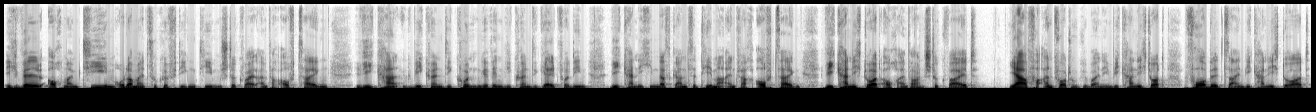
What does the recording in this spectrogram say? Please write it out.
ich will auch meinem Team oder meinem zukünftigen Team ein Stück weit einfach aufzeigen, wie, kann, wie können die Kunden gewinnen, wie können sie Geld verdienen, wie kann ich ihnen das ganze Thema einfach aufzeigen, wie kann ich dort auch einfach ein Stück weit ja, Verantwortung übernehmen, wie kann ich dort Vorbild sein, wie kann ich dort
